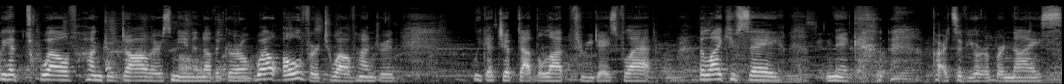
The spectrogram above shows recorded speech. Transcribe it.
We had twelve hundred dollars, me and another girl. Well over twelve hundred. We got gypped out the lot three days flat. But like you say, Nick, parts of Europe are nice.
